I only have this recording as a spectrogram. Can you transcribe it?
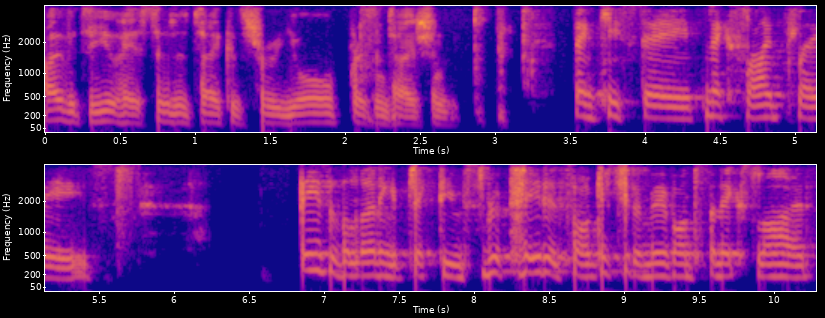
over to you, Hester, to take us through your presentation. Thank you, Steve. Next slide, please. These are the learning objectives repeated, so I'll get you to move on to the next slide.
